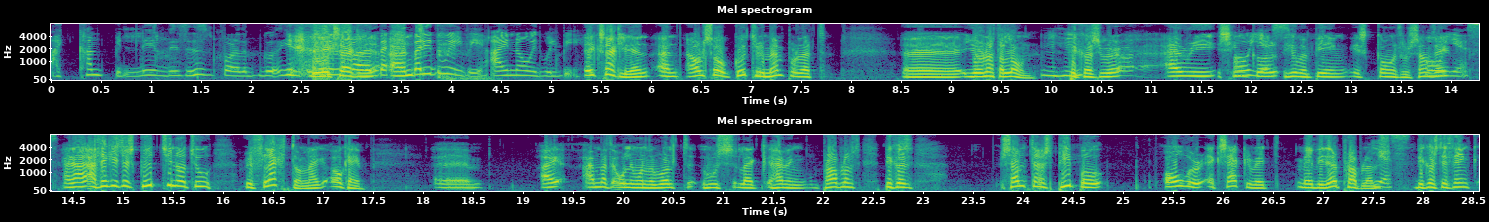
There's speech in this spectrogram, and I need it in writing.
I can't believe this is for the good. You know, Yeah, this is for exactly. the. And- but it will be. I know it will be. Exactly, and and also good to remember that uh, you're not alone Mhm. because we're every single yes. human being is going through Oh, something, yes. and I, I think it's just good, you know, to reflect on like, okay, um, I I'm not the only one in the world who's like having problems because sometimes people over exaggerate maybe their problems Yes. because they think.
